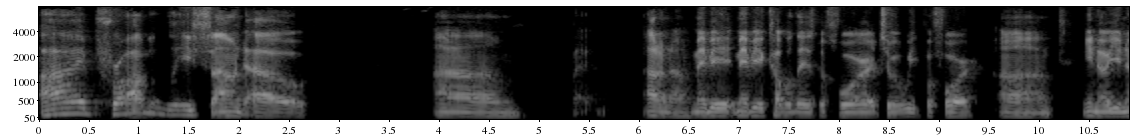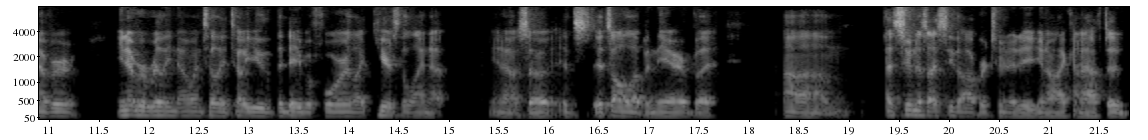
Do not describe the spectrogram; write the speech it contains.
I probably found out um I don't know, maybe maybe a couple days before to a week before. Um, you know, you never you never really know until they tell you the day before, like here's the lineup. You know, so it's it's all up in the air. But um, as soon as I see the opportunity, you know, I kind of have to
